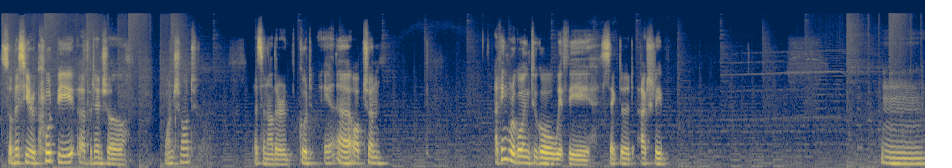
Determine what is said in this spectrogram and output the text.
So this here could be a potential one-shot. That's another good uh, option. I think we're going to go with the sectoid actually. Hmm.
